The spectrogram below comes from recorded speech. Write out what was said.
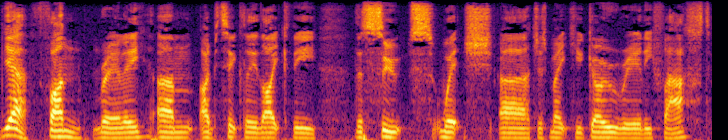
yeah, fun really. Um, I particularly like the the suits which uh, just make you go really fast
